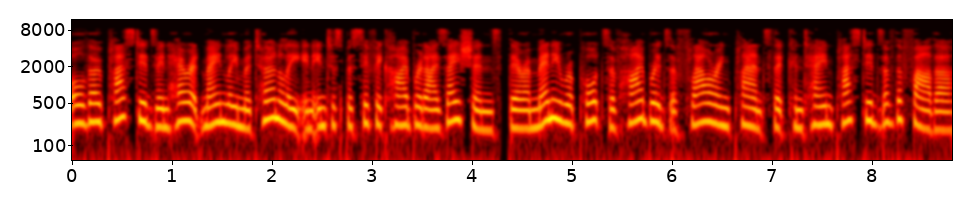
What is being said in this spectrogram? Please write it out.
Although plastids inherit mainly maternally in interspecific hybridizations, there are many reports of hybrids of flowering plants that contain plastids of the father.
